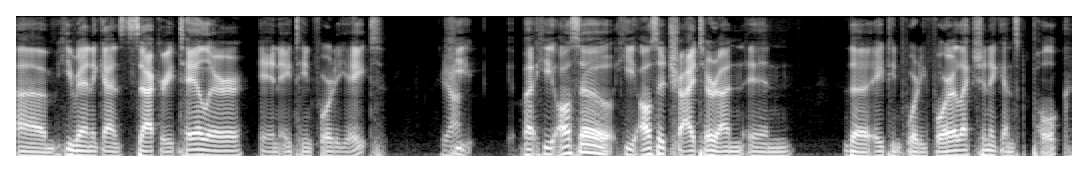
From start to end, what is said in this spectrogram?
Um, he ran against Zachary Taylor in 1848. Yeah. He, but he also he also tried to run in the 1844 election against Polk,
